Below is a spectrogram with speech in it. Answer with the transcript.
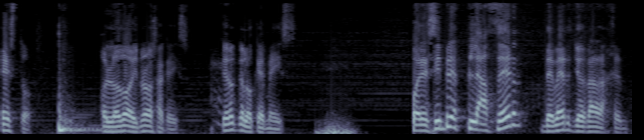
Esto. Os lo doy, no lo saquéis. Quiero que lo queméis. Por el simple placer de ver llorar a gente.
